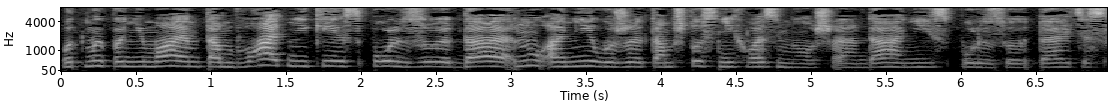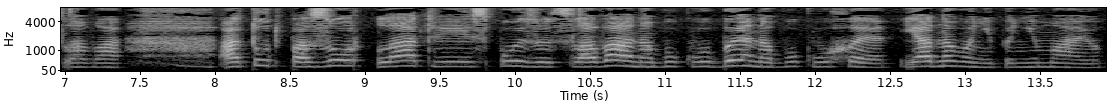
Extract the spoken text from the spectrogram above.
вот мы понимаем, там ватники используют, да, ну, они уже там, что с них возьмешь, э, да, они используют, да, эти слова, а тут позор, Латвия использует слова на букву «Б», на букву «Х», я одного не понимаю,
